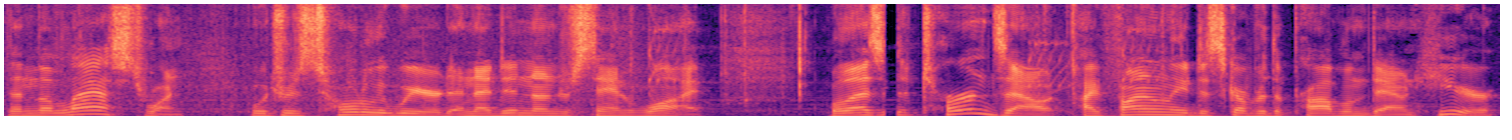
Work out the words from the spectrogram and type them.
than the last one, which was totally weird and I didn't understand why. Well, as it turns out, I finally discovered the problem down here,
